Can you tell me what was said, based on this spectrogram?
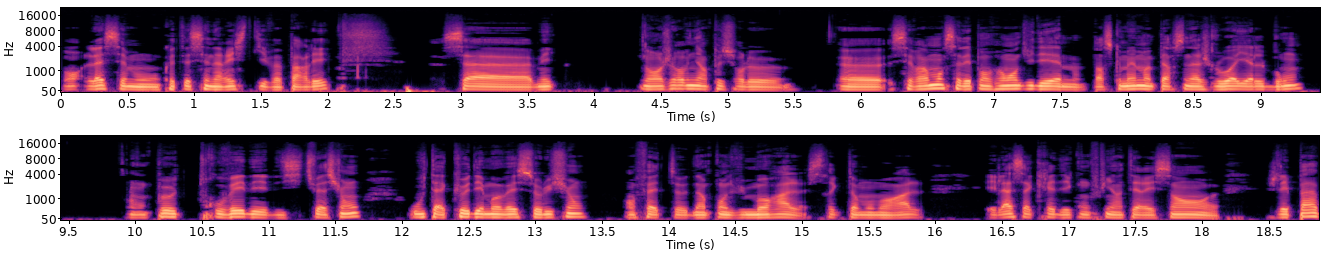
Bon, là, c'est mon côté scénariste qui va parler. Ça, mais non, je vais revenir un peu sur le. Euh, c'est vraiment, ça dépend vraiment du DM, parce que même un personnage loyal bon, on peut trouver des, des situations où t'as que des mauvaises solutions, en fait, euh, d'un point de vue moral, strictement moral. Et là, ça crée des conflits intéressants. Euh, Je l'ai pas,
